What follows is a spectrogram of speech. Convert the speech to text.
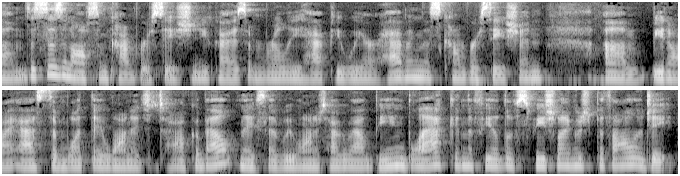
um, this is an awesome conversation, you guys. I'm really happy we are having this conversation. Um, you know, I asked them what they wanted to talk about, and they said we want to talk about being Black in the field of speech language pathology.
